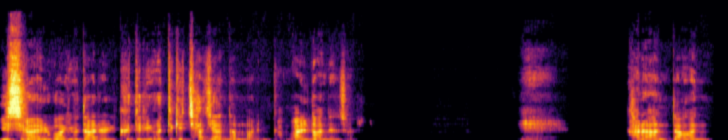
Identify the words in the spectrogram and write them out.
이스라엘과 유다를 그들이 어떻게 차지한단 말입니까? 말도 안 되는 소리죠. 예. 가나안 땅은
